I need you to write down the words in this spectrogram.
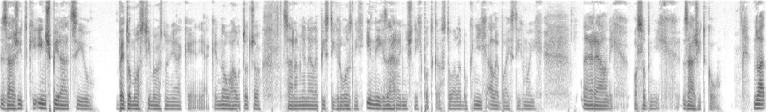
zážitky, inšpiráciu, vedomosti, možno nejaké, nejaké know-how, to, čo sa na mňa najlepí z tých rôznych iných zahraničných podcastov alebo kníh, alebo aj z tých mojich eh, reálnych osobných zážitkov. No a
